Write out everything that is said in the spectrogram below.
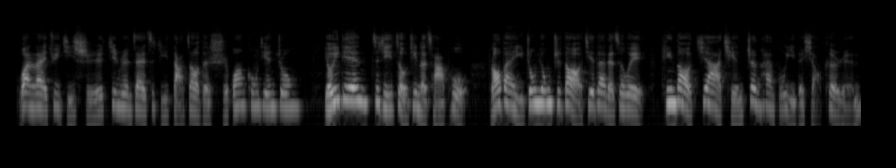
万籁俱寂时，浸润在自己打造的时光空间中。有一天，自己走进了茶铺。老板以中庸之道接待了这位听到价钱震撼不已的小客人。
